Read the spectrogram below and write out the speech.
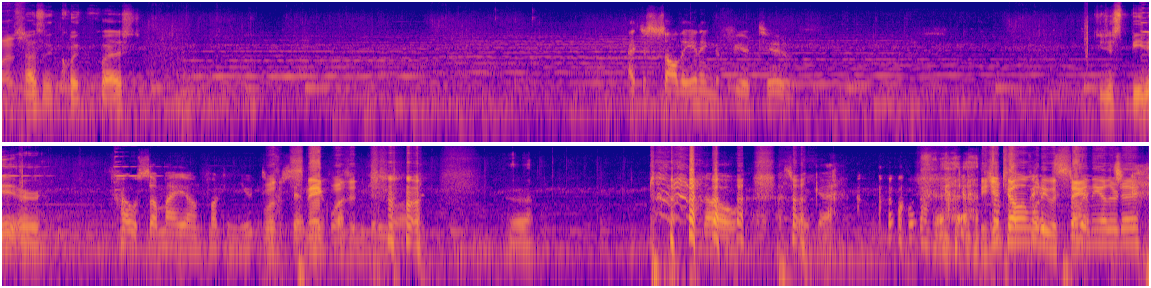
Was. That was a quick quest. I just saw the ending to Fear 2. Did you just beat it or? Oh, somebody on fucking YouTube Wasn't sent Snake, was it? video it. Uh, No, I, I swear to God. Did you tell him what he was saying the other day?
